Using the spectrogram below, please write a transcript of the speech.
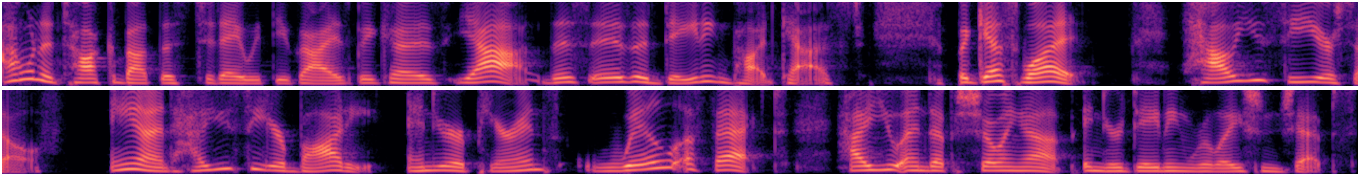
I want to talk about this today with you guys because yeah, this is a dating podcast. But guess what? How you see yourself and how you see your body and your appearance will affect how you end up showing up in your dating relationships.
